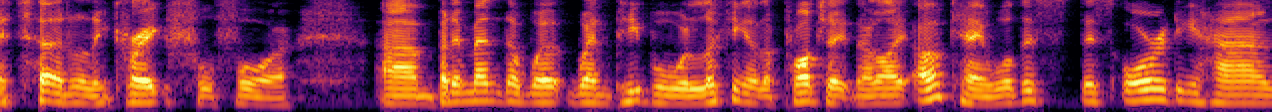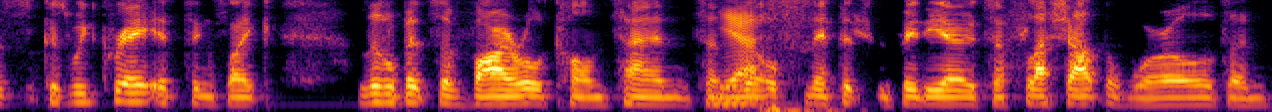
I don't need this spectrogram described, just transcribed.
eternally grateful for. Um, but it meant that wh- when people were looking at the project, they're like, okay, well this this already has because we created things like little bits of viral content and little snippets of video to flesh out the world and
